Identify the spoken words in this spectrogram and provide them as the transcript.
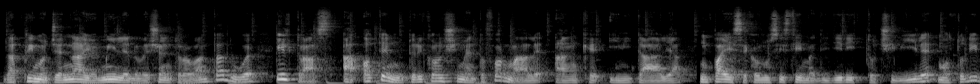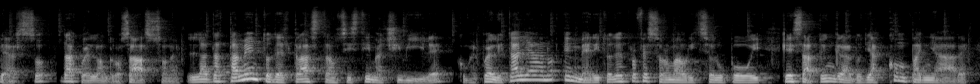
dal 1 gennaio 1992, il trust ha ottenuto il riconoscimento formale anche in Italia, un paese con un sistema di diritto civile molto diverso da quello anglosassone. L'adattamento del trust a un sistema civile, come quello italiano, è merito del professor Maurizio Lupoi, che è stato in grado di accompagnare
